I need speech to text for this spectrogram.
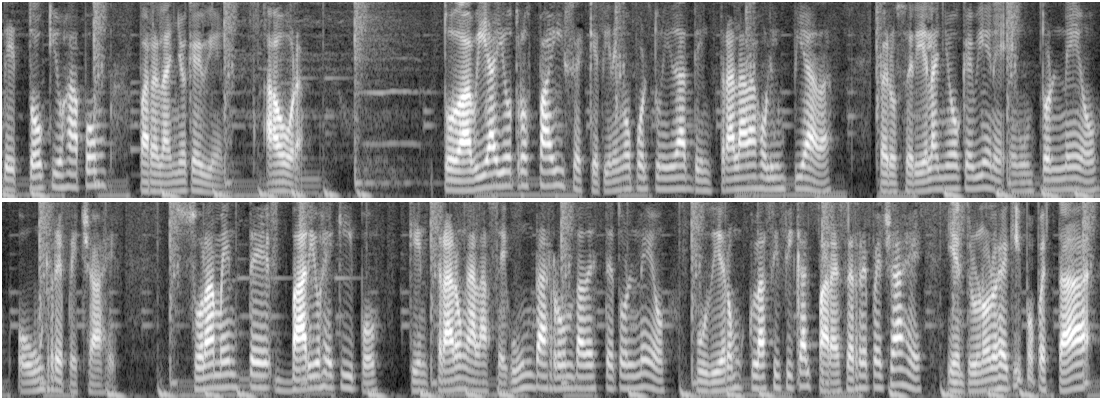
de Tokio, Japón para el año que viene. Ahora, todavía hay otros países que tienen oportunidad de entrar a las Olimpiadas, pero sería el año que viene en un torneo o un repechaje. Solamente varios equipos que entraron a la segunda ronda de este torneo pudieron clasificar para ese repechaje y entre uno de los equipos pues, está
